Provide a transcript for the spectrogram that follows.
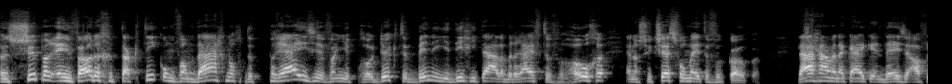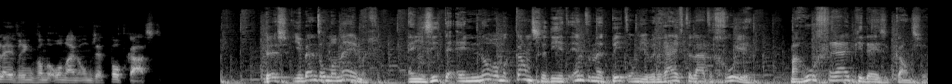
Een super eenvoudige tactiek om vandaag nog de prijzen van je producten binnen je digitale bedrijf te verhogen en er succesvol mee te verkopen. Daar gaan we naar kijken in deze aflevering van de Online Omzet Podcast. Dus je bent ondernemer en je ziet de enorme kansen die het internet biedt om je bedrijf te laten groeien. Maar hoe grijp je deze kansen?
